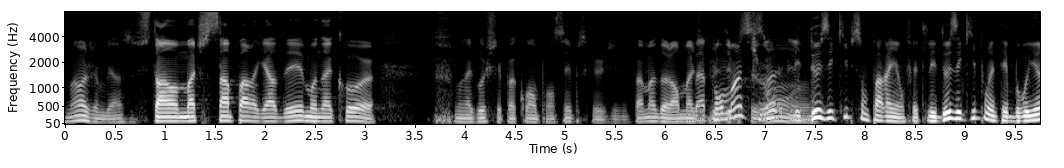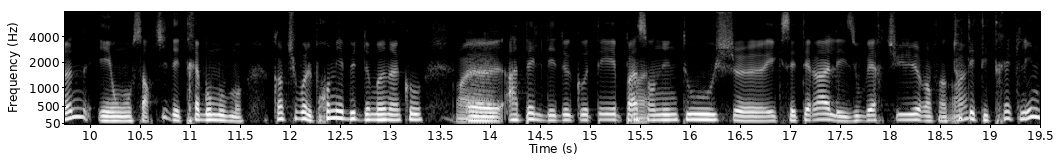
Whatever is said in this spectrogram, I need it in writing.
Non, j'aime bien. C'était un match sympa à regarder. Monaco, euh, pff, Monaco, je sais pas quoi en penser parce que j'ai vu pas mal de leurs matchs. Bah, pour le moi, début de tu saison, vois, les euh, deux équipes sont pareilles en fait. Les deux équipes ont été brouillonnes et ont sorti des très bons mouvements. Quand tu vois le premier but de Monaco, ouais. euh, appel des deux côtés, passe Ouais. en une touche, euh, etc., les ouvertures, enfin tout Ouais. était très clean.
